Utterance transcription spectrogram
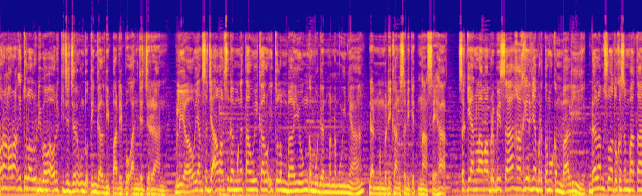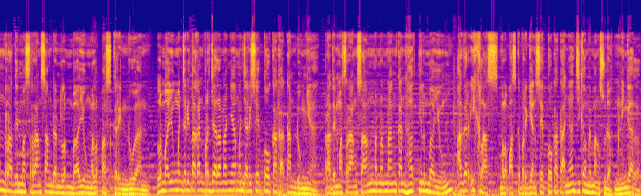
Orang-orang itu lalu dibawa oleh Ki Jejer untuk tinggal di padepokan Jejeran. Beliau yang sejak awal sudah mengetahui kalau itu Lembayung kemudian menemuinya dan memberikan sedikit nasihat. Sekian lama berpisah, akhirnya bertemu kembali. Dalam suatu kesempatan, Raden Mas Rangsang dan Lembayung melepas kerinduan. Lembayung menceritakan perjalanannya mencari Seto kakak kandungnya. Raden Mas Rangsang Sang menenangkan hati Lembayung agar ikhlas melepas kepergian Seto kakaknya jika memang sudah meninggal.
